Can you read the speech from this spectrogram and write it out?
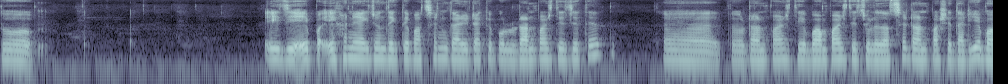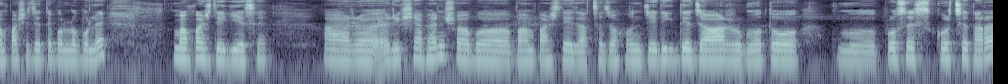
তো এই যে এখানে একজন দেখতে পাচ্ছেন, গাড়িটাকে বলল, ডান পাশ দিয়ে যেতে। তো ডান পাশ দিয়ে, বাম পাশ দিয়ে চলে যাচ্ছে, ডান পাশে দাঁড়িয়ে বাম পাশে যেতে বলল বলে বাম পাশ দিয়ে গিয়েছে। আর রিক্সা ভ্যান সব বাম পাশ দিয়ে যাচ্ছে। যখন যেদিক দিয়ে যাওয়ার মতো প্রসেস করছে তারা,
